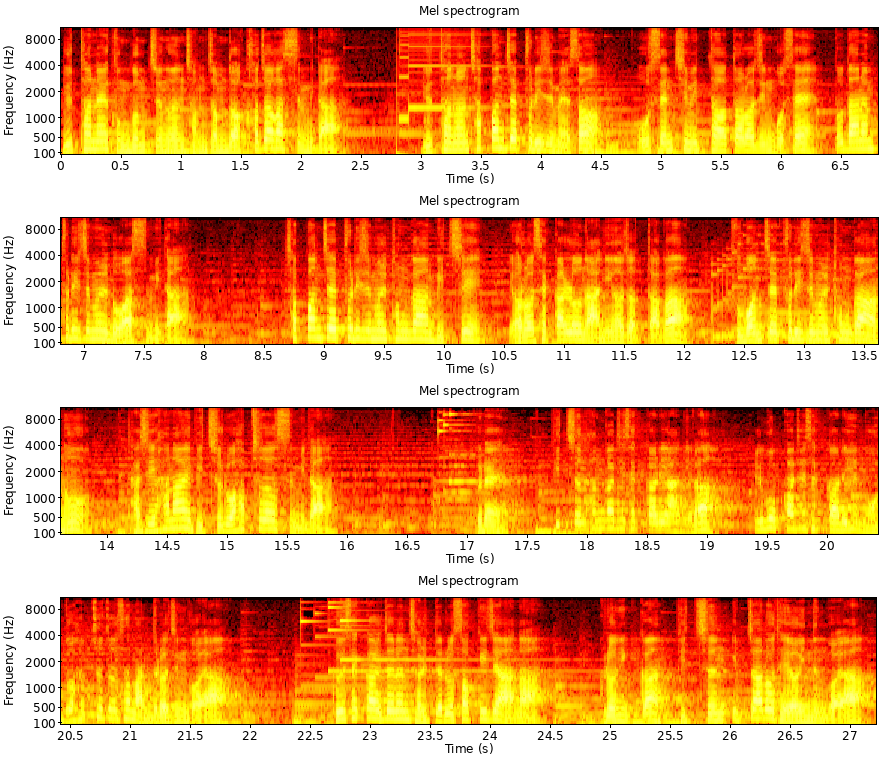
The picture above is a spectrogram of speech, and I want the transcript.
뉴턴의 궁금증은 점점 더 커져갔습니다. 뉴턴은 첫 번째 프리즘에서 5cm 떨어진 곳에 또 다른 프리즘을 놓았습니다. 첫 번째 프리즘을 통과한 빛이 여러 색깔로 나뉘어졌다가 두 번째 프리즘을 통과한 후 다시 하나의 빛으로 합쳐졌습니다. 그래, 빛은 한 가지 색깔이 아니라 일곱 가지 색깔이 모두 합쳐져서 만들어진 거야. 그 색깔들은 절대로 섞이지 않아. 그러니까 빛은 입자로 되어 있는 거야.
